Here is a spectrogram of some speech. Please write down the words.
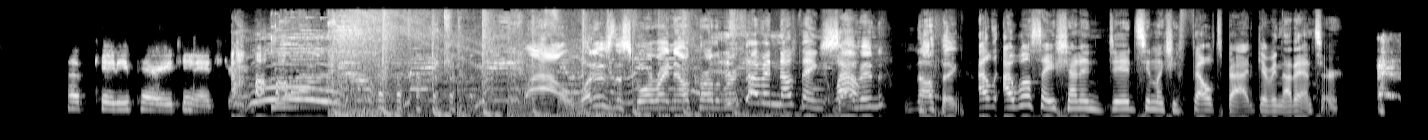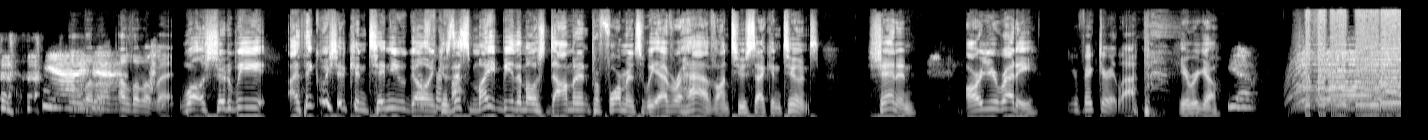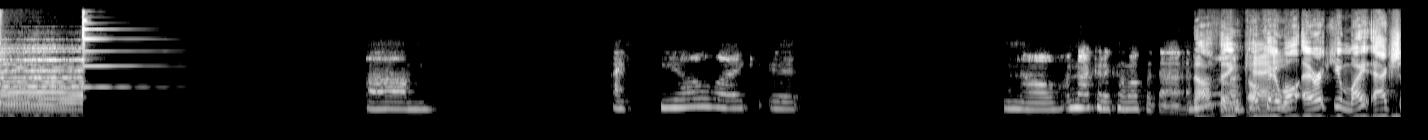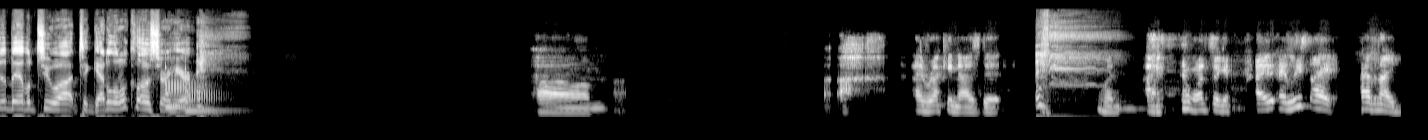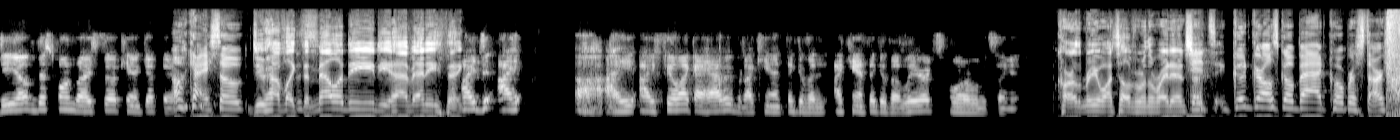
That's Katy Perry, Teenage Dream. Wow. What is the score right now, Carla Marie? Seven nothing. Wow. Seven, nothing. I, I will say Shannon did seem like she felt bad giving that answer. Yeah, A little, a little bit. Well, should we? I think we should continue going because this might be the most dominant performance we ever have on two second tunes. Shannon, are you ready? Your victory lap. Here we go. Yep. Um, I feel like it. No, I'm not going to come up with that. Nothing. Okay. Okay. Well, Eric, you might actually be able to uh, to get a little closer here. Um, uh, I recognized it when I once again. I at least I have an idea of this one, but I still can't get there. Okay, so Do you have like the melody? Do you have anything? I. Uh, I I feel like I have it, but I can't think of it. I can't think of the lyrics or who would sing it. Carla Marie, you want to tell everyone the right answer? it's Good Girls Go Bad, Cobra Starship.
